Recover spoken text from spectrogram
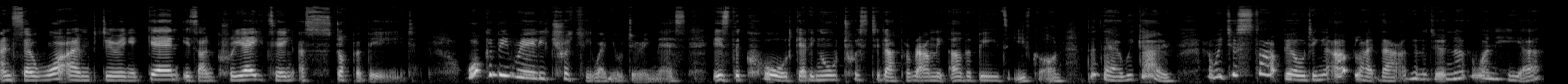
And so what I'm doing again is I'm creating a stopper bead. What can be really tricky when you're doing this is the cord getting all twisted up around the other beads that you've got on. But there we go. And we just start building it up like that. I'm going to do another one here.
